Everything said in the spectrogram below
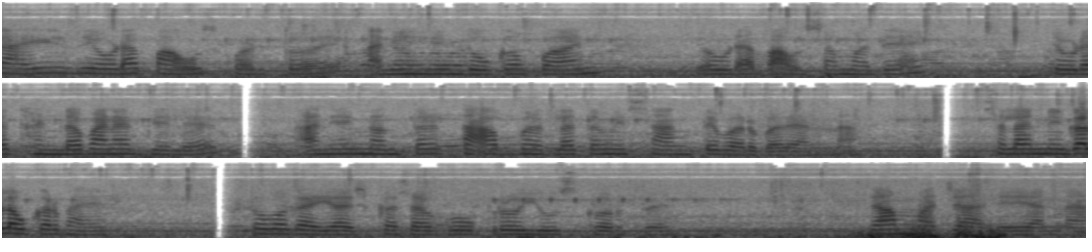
तर काही एवढा पाऊस पडतोय आणि हे दोघं पण एवढ्या पावसामध्ये तेवढ्या थंड पाण्यात गेले आणि नंतर ताप भरला तर मी सांगते बरोबर यांना. चला निघा लवकर बाहेर. तो बघा यश कसा गोप्रो यूज करतोय. जाम मजा आली यांना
